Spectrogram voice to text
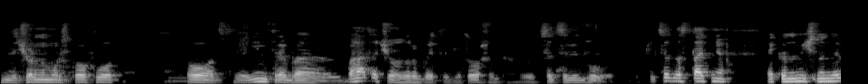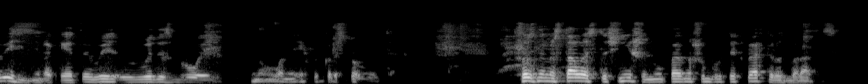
для Чорноморського флоту. От, їм треба багато чого зробити для того, щоб все це відбулося. Тобто це достатньо економічно невигідні ракети, види зброї. Ну, вони їх використовують так. Що з ними сталося точніше? Ну, певно, що будуть експерти розбиратися.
